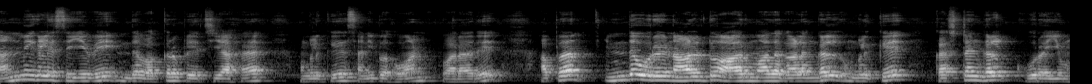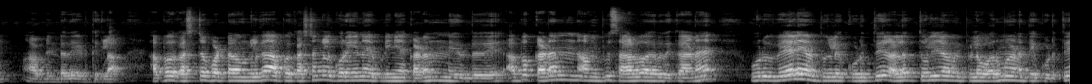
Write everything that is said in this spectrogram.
நன்மைகளை செய்யவே இந்த வக்கர பயிற்சியாக உங்களுக்கு சனி பகவான் வராரு. அப்போ இந்த ஒரு நாலு டு ஆறு மாத காலங்கள் உங்களுக்கு கஷ்டங்கள் குறையும் அப்படின்றத எடுத்துக்கலாம். அப்போ கஷ்டப்பட்டவங்களுக்கு அப்போ கஷ்டங்கள் குறையணும் எப்படிங்க? கடன் இருந்தது. அப்போ கடன் அமைப்பு சால்வ் ஆகிறதுக்கான ஒரு வேலை அமைப்புகளை கொடுத்து அல்லது தொழில் அமைப்பில் வருமானத்தை கொடுத்து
